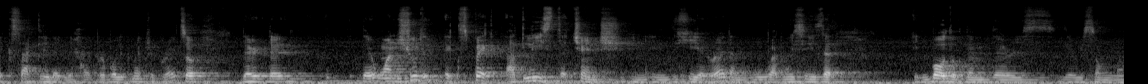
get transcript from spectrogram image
exactly like the hyperbolic metric, right? So there, there, there one should expect at least a change in, in here, right? And what we see is that in both of them there is there is some uh,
